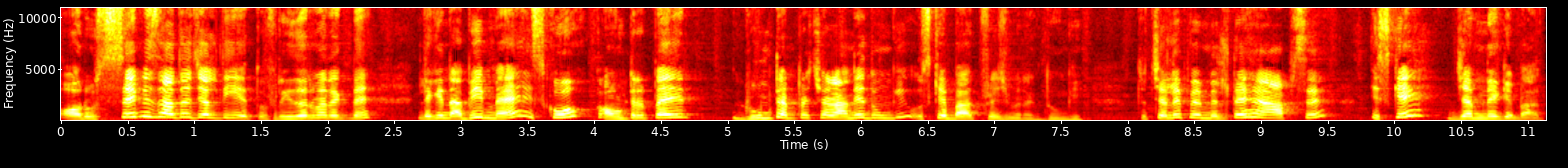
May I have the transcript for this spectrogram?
और उससे भी ज़्यादा जल्दी है तो फ्रीज़र में रख दें। लेकिन अभी मैं इसको काउंटर पे रूम टेम्परेचर आने दूँगी, उसके बाद फ्रिज में रख दूँगी। तो चले, फिर मिलते हैं आपसे इसके जमने के बाद।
